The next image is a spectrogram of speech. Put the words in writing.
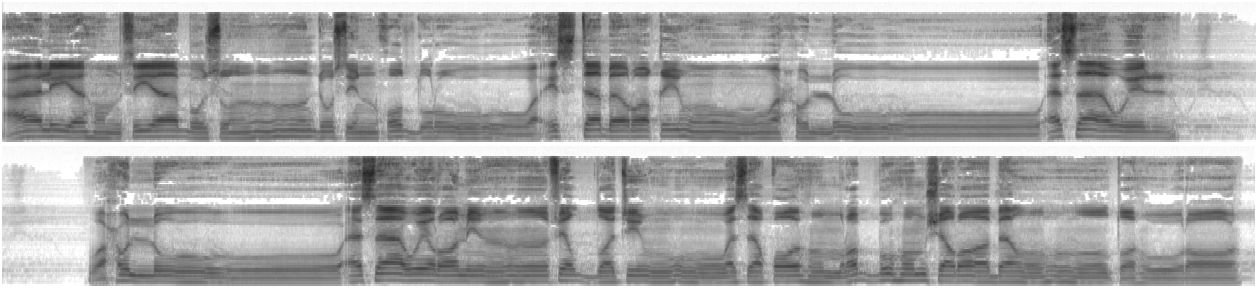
عاليهم ثياب سندس خضر واستبرق وحلوا أساور وحلوا أساور من فضة وسقاهم ربهم شرابا طهورا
